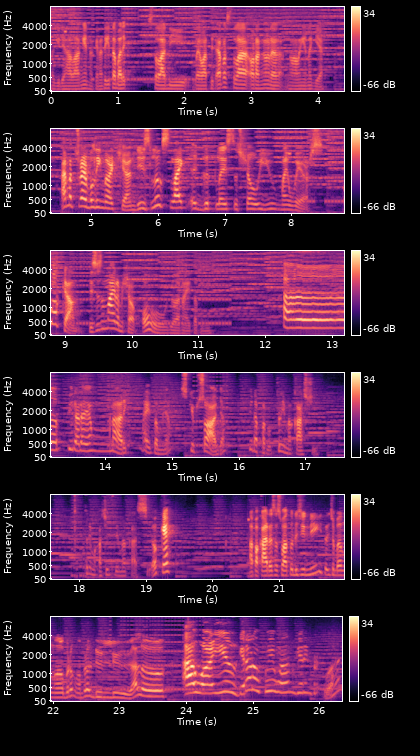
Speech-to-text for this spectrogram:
lagi dihalangin oke nanti kita balik setelah dilewatin apa setelah orangnya udah ngalangin lagi ya I'm a traveling merchant. This looks like a good place to show you my wares. Welcome. This is an item shop. Oh, jualan item ini. Uh, tidak ada yang menarik itemnya. Skip saja. Tidak perlu. Terima kasih. Terima kasih, terima kasih. Oke. Okay. Apakah ada sesuatu di sini? Kita coba ngobrol-ngobrol dulu. Halo. How are you? Get out of here one getting... What?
